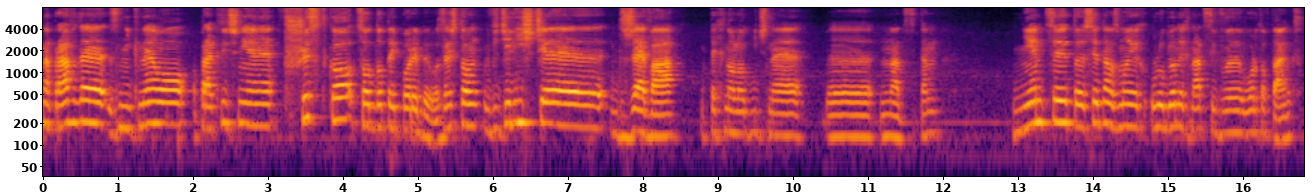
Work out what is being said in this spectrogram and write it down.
naprawdę zniknęło praktycznie wszystko, co do tej pory było. Zresztą widzieliście drzewa technologiczne yy, nacji. Tam Niemcy to jest jedna z moich ulubionych nacji w World of Tanks,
